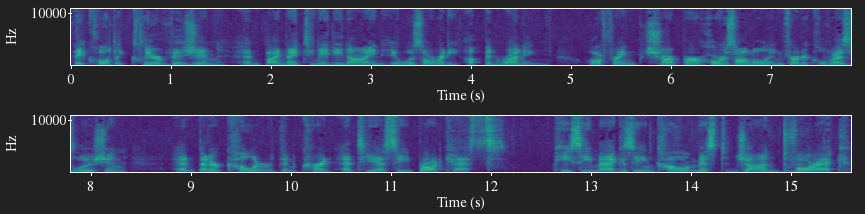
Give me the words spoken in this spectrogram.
They called it ClearVision, and by 1989 it was already up and running, offering sharper horizontal and vertical resolution and better color than current NTSC broadcasts. PC Magazine columnist John Dvorak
